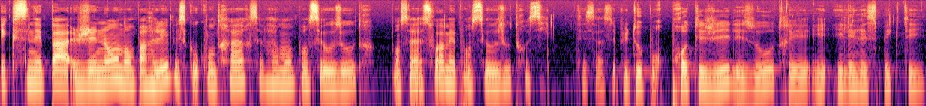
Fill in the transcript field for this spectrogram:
et que ce n'est pas gênant d'en parler parce qu'au contraire, c'est vraiment penser aux autres penser à soi, mais penser aux autres aussi. C'est ça, c'est plutôt pour protéger les autres et, les respecter.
